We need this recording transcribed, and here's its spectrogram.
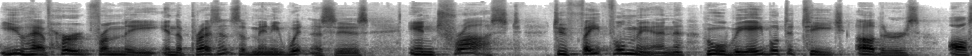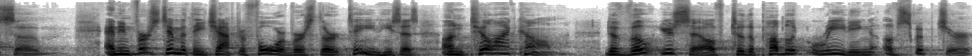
you have heard from me in the presence of many witnesses, entrust to faithful men who will be able to teach others also. And in 1 Timothy chapter 4 verse 13 he says, "Until I come, devote yourself to the public reading of scripture,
